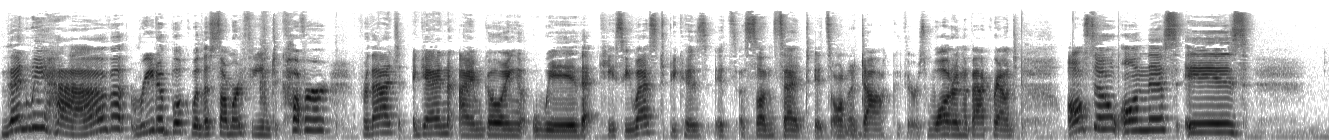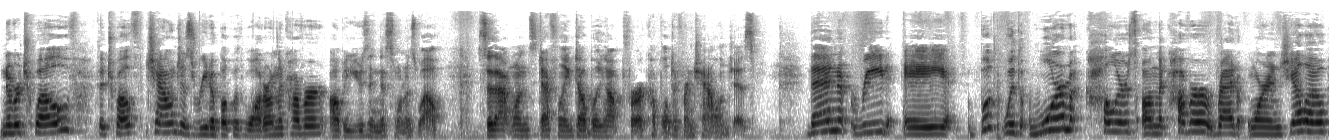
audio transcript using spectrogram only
Then we have read a book with a summer themed cover. For that, again, I'm going with Kasie West because it's a sunset, it's on a dock, there's water in the background. Also on this is number 12. The 12th challenge is read a book with water on the cover. I'll be using this one as well. So that one's definitely doubling up for a couple different challenges. Then read a book with warm colors on the cover, red, orange, yellow.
